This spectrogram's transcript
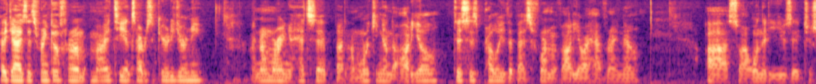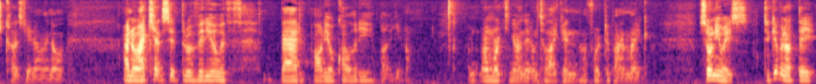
Hey guys, it's Franco from my IT and cybersecurity journey. I know I'm wearing a headset, but I'm working on the audio. This is probably the best form of audio I have right now. Uh, so I wanted to use it just cause you know I know I know I can't sit through a video with bad audio quality, but you know I'm, I'm working on it until I can afford to buy a mic. So anyways, to give an update,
